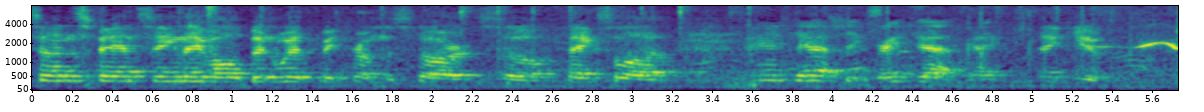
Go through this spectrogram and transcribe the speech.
Sons Fencing. They've all been with me from the start, so thanks a lot. Fantastic. Great job, guys. Thank you.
